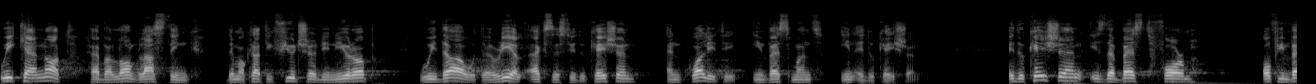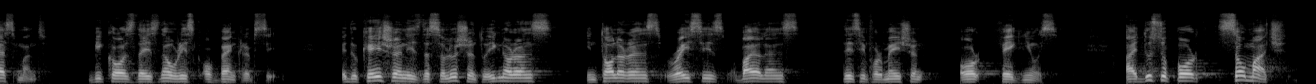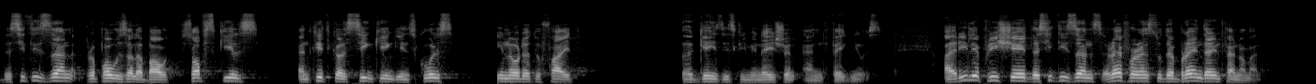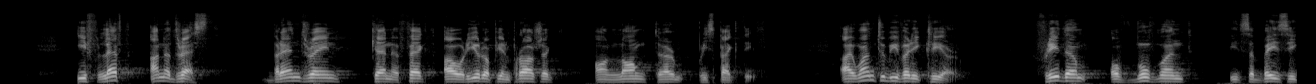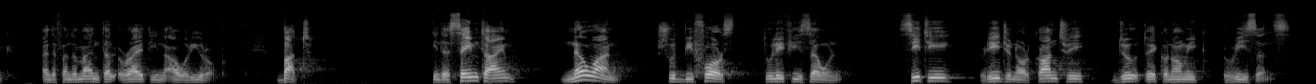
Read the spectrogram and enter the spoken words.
We cannot have a long-lasting democratic future in Europe without a real access to education and quality investments in education. Education is the best form of investment because there is no risk of bankruptcy. Education is the solution to ignorance, intolerance, racism, violence, disinformation or fake news. I do support so much the citizen proposal about soft skills and critical thinking in schools in order to fight against discrimination and fake news. I really appreciate the citizens' reference to the brain drain phenomenon. If left unaddressed, brain drain can affect our European project on long-term perspective. I want to be very clear. Freedom of movement is a basic and a fundamental right in our Europe. But, in the same time, no one should be forced to leave his own city, region or country due to economic reasons.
